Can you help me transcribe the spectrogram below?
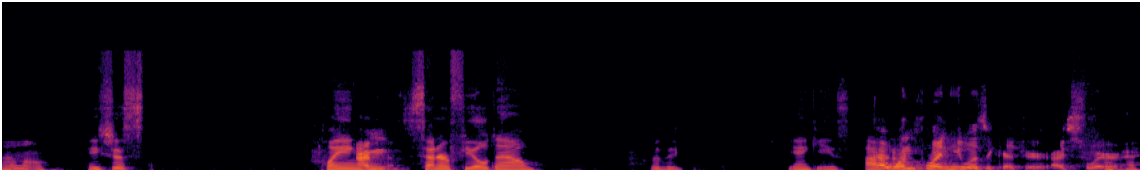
Oh, he's just playing I'm- center field now for the Yankees. At know. one point he was a catcher, I swear. Okay.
